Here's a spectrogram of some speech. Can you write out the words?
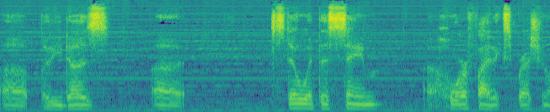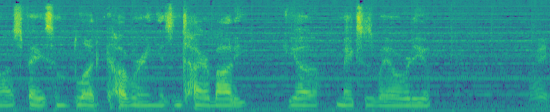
Uh, but he does, uh, still with this same uh, horrified expression on his face and blood covering his entire body, he uh, makes his way over to you. Alright.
